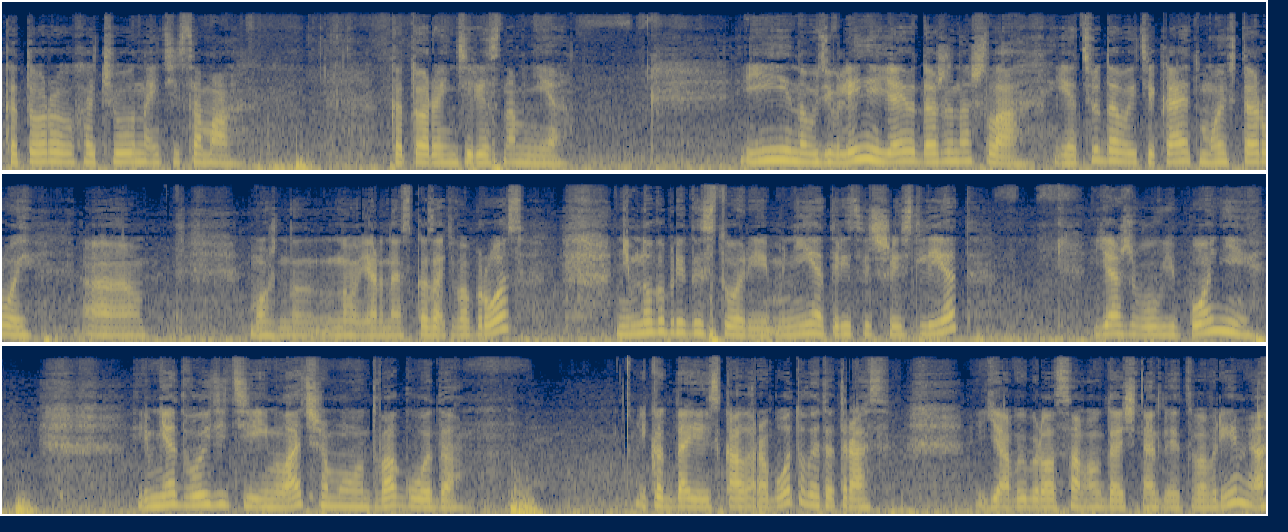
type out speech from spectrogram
которую хочу найти сама, которая интересна мне. И на удивление я ее даже нашла. И отсюда вытекает мой второй, э, можно, наверное, сказать, вопрос. Немного предыстории. Мне 36 лет, я живу в Японии, и у меня двое детей, младшему два года. И когда я искала работу в этот раз, я выбрала самое удачное для этого время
